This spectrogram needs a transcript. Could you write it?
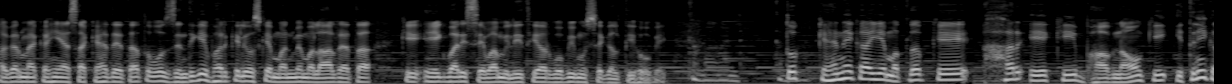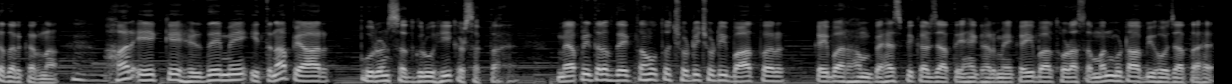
अगर मैं कहीं ऐसा कह देता तो वो ज़िंदगी भर के लिए उसके मन में मलाल रहता कि एक बारी सेवा मिली थी और वो भी मुझसे गलती हो गई। कमाल तो कहने का ये मतलब कि हर एक की भावनाओं की इतनी कदर करना हर एक के हृदय में इतना प्यार पूर्ण सदगुरु ही कर सकता है। मैं अपनी तरफ़ देखता हूँ तो छोटी छोटी बात पर कई बार हम बहस भी कर जाते हैं घर में, कई बार थोड़ा सा मन मुटाव भी हो जाता है।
